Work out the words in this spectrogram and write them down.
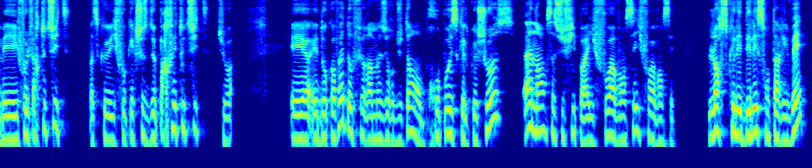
Mais il faut le faire tout de suite. Parce qu'il faut quelque chose de parfait tout de suite, tu vois. Et, donc en fait, au fur et à mesure du temps, on propose quelque chose. Ah non, ça suffit pas. Il faut avancer, il faut avancer. Lorsque les délais sont arrivés,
